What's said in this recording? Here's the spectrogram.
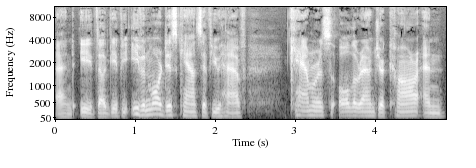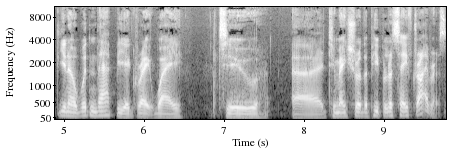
and they'll give you even more discounts if you have cameras all around your car. And you know, wouldn't that be a great way to uh, to make sure that people are safe drivers?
